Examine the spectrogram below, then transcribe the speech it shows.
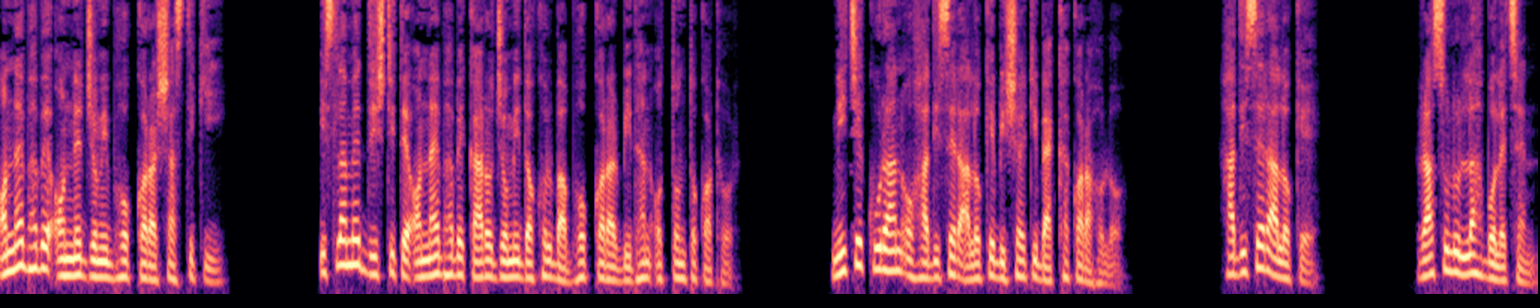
অন্যায়ভাবে অন্যের জমি ভোগ করার শাস্তি কি? ইসলামের দৃষ্টিতে অন্যায়ভাবে কারও জমি দখল বা ভোগ করার বিধান অত্যন্ত কঠোর। নিচে কুরআন ও হাদিসের আলোকে বিষয়টি ব্যাখ্যা করা হল। হাদিসের আলোকে রাসূলুল্লাহ বলেছেন,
